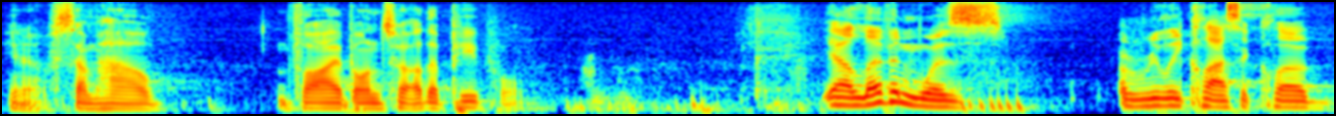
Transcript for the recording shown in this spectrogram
you know, somehow vibe onto other people. Yeah, Eleven was a really classic club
